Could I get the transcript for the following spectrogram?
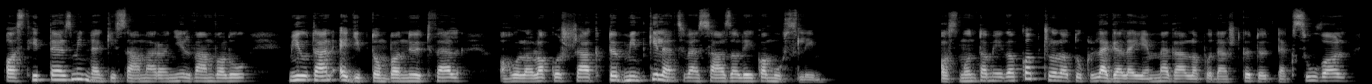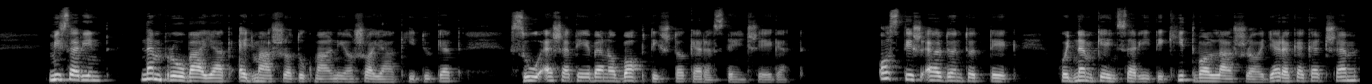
Azt hitte ez mindenki számára nyilvánvaló, miután Egyiptomban nőtt fel, ahol a lakosság több mint 90%-a muszlim. Azt mondta még a kapcsolatuk legelején megállapodást kötöttek szóval, miszerint nem próbálják egymásra tukmálni a saját hitüket, szó esetében a baptista kereszténységet. Azt is eldöntötték, hogy nem kényszerítik hitvallásra a gyerekeket sem,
